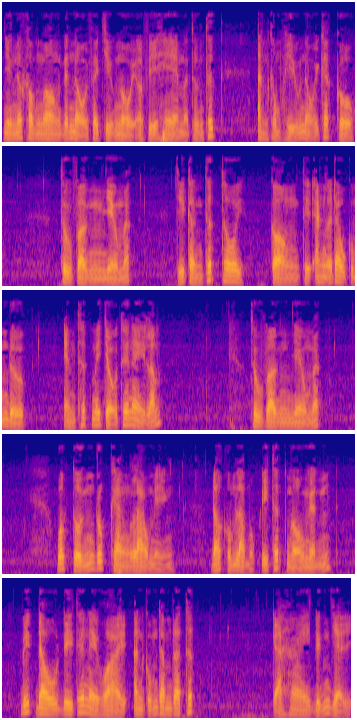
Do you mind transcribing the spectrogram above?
nhưng nó không ngon đến nỗi phải chịu ngồi ở vỉa hè mà thưởng thức. Anh không hiểu nổi các cô. Thu Vân nhèo mắt. Chỉ cần thích thôi, còn thì ăn ở đâu cũng được. Em thích mấy chỗ thế này lắm. Thu Vân nhèo mắt. Quốc Tuấn rút khăn lau miệng. Đó cũng là một ý thích ngộ nghĩnh. Biết đâu đi thế này hoài anh cũng đâm ra thích. Cả hai đứng dậy,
